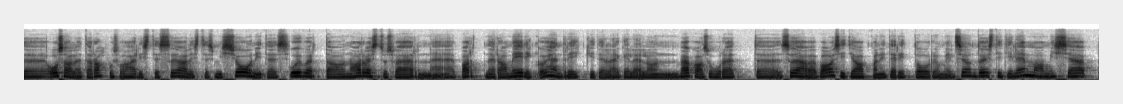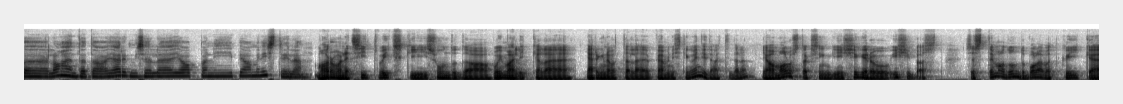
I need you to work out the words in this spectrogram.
Äh, osaleda rahvusvahelistes sõjalistes missioonides, kuivõrd ta on arvestusväärne partner Ameerika Ühendriikidele, kellel on väga suured äh, sõjaväebaasid Jaapani territooriumil, see on tõesti dilemma, mis jääb äh, lahendada järgmisele Jaapani peaministrile. ma arvan, et siit võikski suunduda võimalikele järgnevatele peaministrikandidaatidele ja ma alustaksingi Shigeru Ishibast, sest tema tundub olevat kõige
